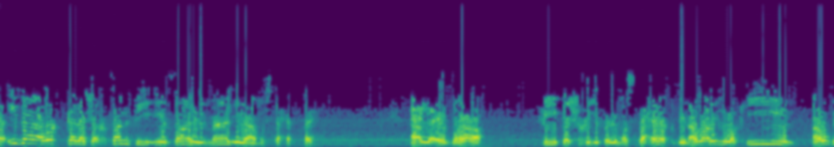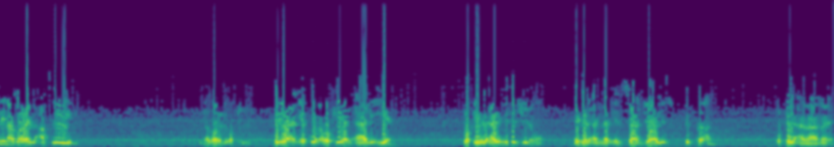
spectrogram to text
فإذا وكل شخصا في إيصال المال إلى مستحقه. العبرة في تشخيص المستحق بنظر الوكيل أو بنظر الأصيل. بنظر الوكيل. إلا أن يكون وكيلا آليا. وكيل الآلي مثل شنو؟ مثل أن الإنسان جالس في الدكان وفي أمامه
